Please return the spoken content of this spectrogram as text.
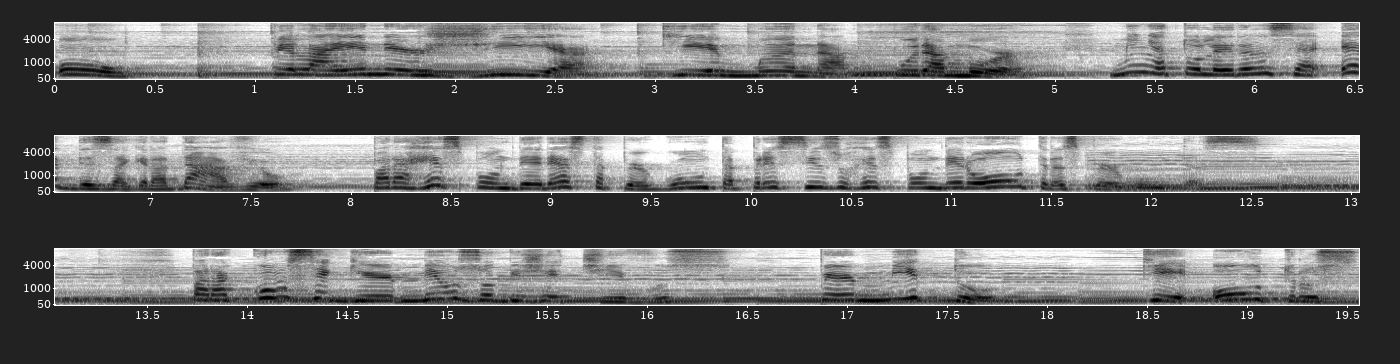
ou pela energia que emana por amor? Minha tolerância é desagradável? Para responder esta pergunta, preciso responder outras perguntas. Para conseguir meus objetivos, permito que outros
